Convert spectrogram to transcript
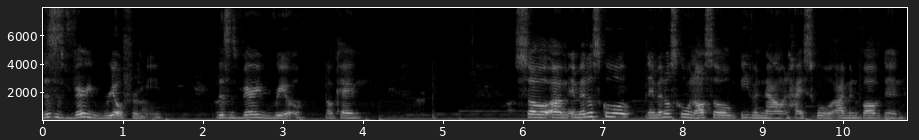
this is very real for me. This is very real, okay? So um, in middle school, in middle school, and also even now in high school, I'm involved in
